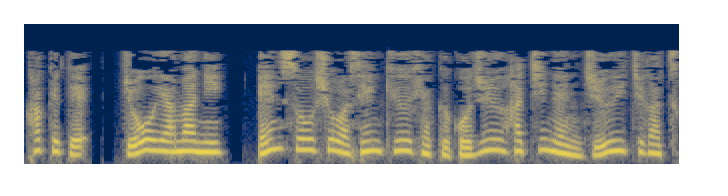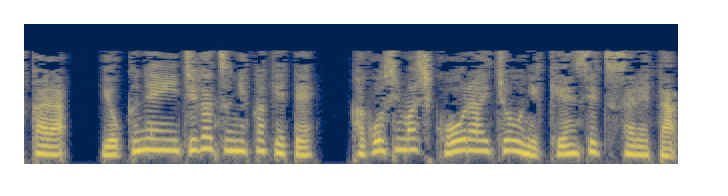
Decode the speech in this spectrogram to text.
かけて、城山に演奏書は1958年11月から翌年1月にかけて、鹿児島市高麗町に建設された。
